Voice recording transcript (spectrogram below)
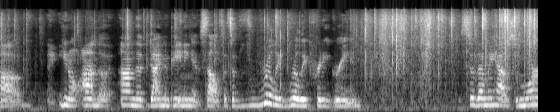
um, you know, on the on the diamond painting itself. It's a really, really pretty green. So then we have some more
